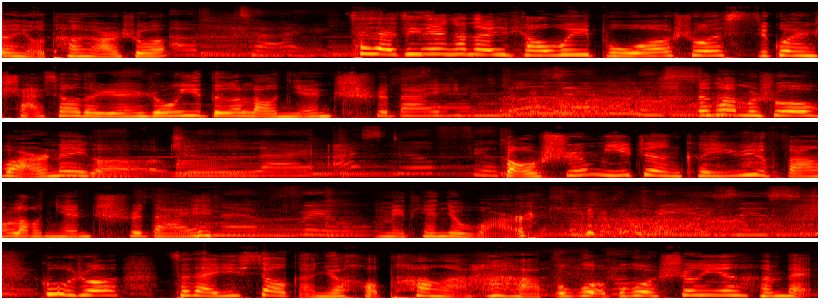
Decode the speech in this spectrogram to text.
段友汤圆说：“菜菜今天看到一条微博，说习惯傻笑的人容易得老年痴呆。”那他们说玩那个宝石迷阵可以预防老年痴呆，每天就玩。姑姑说彩彩一笑感觉好胖啊，哈哈。不过不过声音很美，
